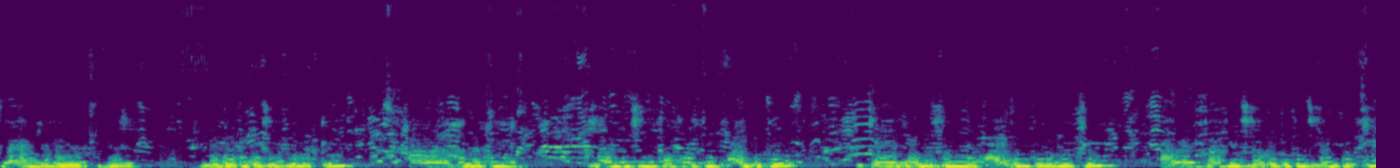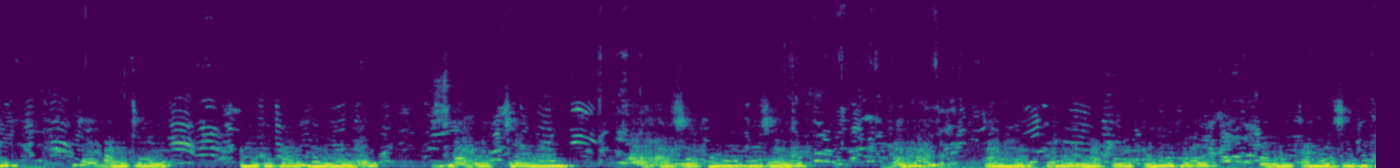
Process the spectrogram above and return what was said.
মহান বিজয় বিজয় দিবস উপলক্ষে আমার বিরোধী সংগঠন কর্তৃক আয়োজিত যে আয়োজন করা হয়েছে আমি তাকে সর্বপ্রথম স্মরণ করছি যে বালকের টুকুটার ইউনিয়নের সাবেক চেয়ারম্যান আলহাজ শেখ মহিউদ্দিন সাহেব এবং তাদের নিজের করে এবং তাদের শিক্ষিত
